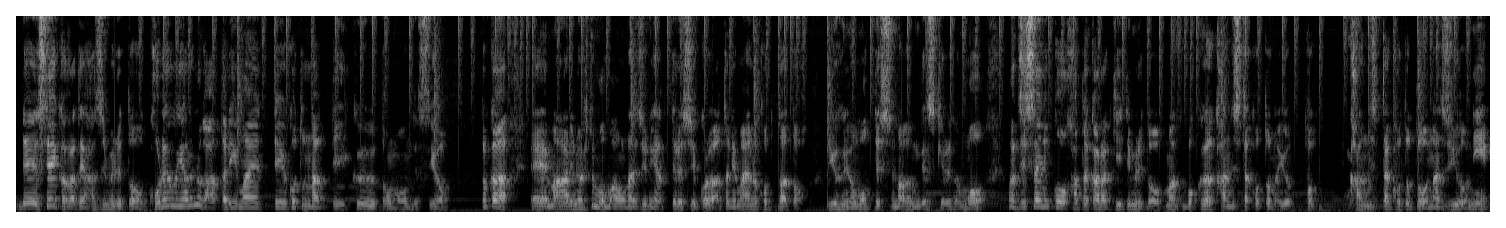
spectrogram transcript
で、成果が出始めると、これをやるのが当たり前っていうことになっていくと思うんですよ。とか、えー周りの人もまあ同じようにやってるし、これは当たり前のことだというふうに思ってしまうんですけれども、まあ、実際にこう、旗から聞いてみると、まあ、僕が感じたことのよと、感じたことと同じように、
